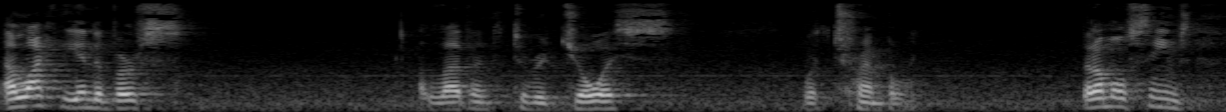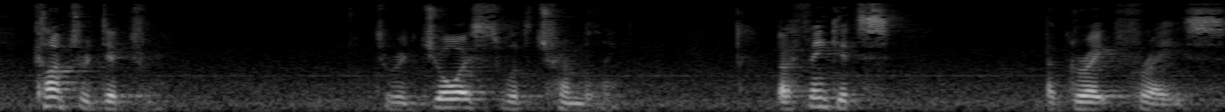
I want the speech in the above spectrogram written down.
I like the end of verse 11 to rejoice with trembling. That almost seems contradictory. To rejoice with trembling. But I think it's a great phrase.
